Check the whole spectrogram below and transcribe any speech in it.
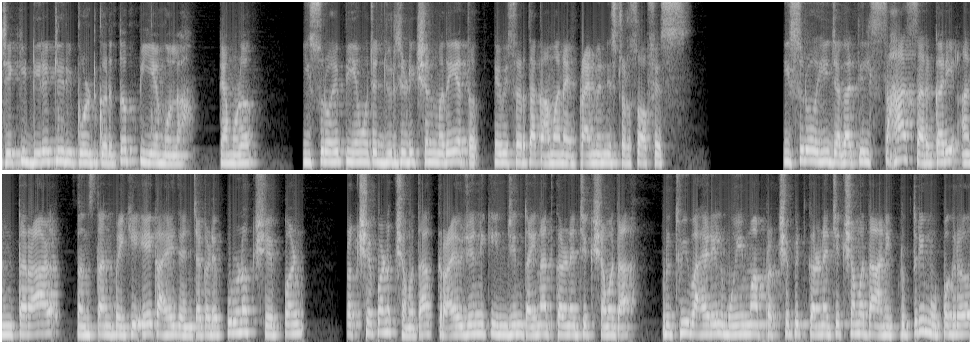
जे की डिरेक्टली रिपोर्ट करतं पीएमओला त्यामुळं इस्रो हे पीएमओच्या ज्युरिसिडिक्शनमध्ये येतं. हे विसरता कामा नये. प्राईम मिनिस्टर्स ऑफिस इस्रो ही जगातील सहा सरकारी अंतराळ संस्थांपैकी एक आहे ज्यांच्याकडे पूर्ण क्षेपण प्रक्षेपण क्षमता क्रायोजेनिक इंजिन तैनात करण्याची क्षमता पृथ्वीबाहेरील मोहिमा प्रक्षेपित करण्याची क्षमता आणि कृत्रिम उपग्रह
